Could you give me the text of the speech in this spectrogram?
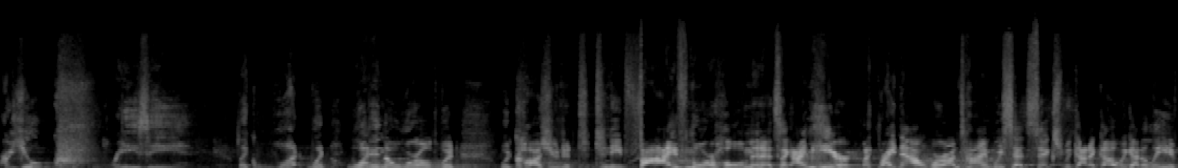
Are you crazy? Like, what would, what in the world would, would cause you to, to need five more whole minutes? Like, I'm here, like right now, we're on time. We said six, we gotta go, we gotta leave.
